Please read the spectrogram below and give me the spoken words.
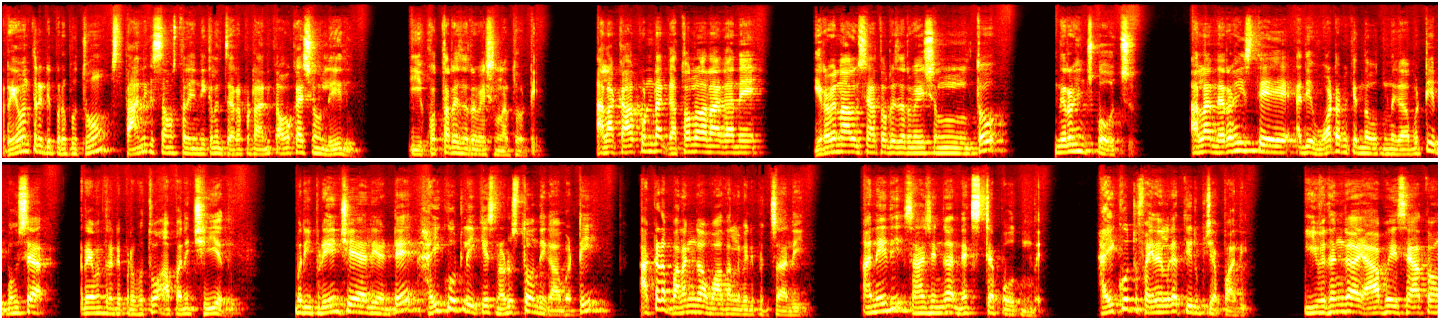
రేవంత్ రెడ్డి ప్రభుత్వం స్థానిక సంస్థల ఎన్నికలను జరపడానికి అవకాశం లేదు ఈ కొత్త రిజర్వేషన్లతోటి అలా కాకుండా గతంలో అలాగానే ఇరవై నాలుగు శాతం రిజర్వేషన్లతో నిర్వహించుకోవచ్చు. అలా నిర్వహిస్తే అది ఓటమి కింద అవుతుంది కాబట్టి బహుశా రేవంత్ రెడ్డి ప్రభుత్వం ఆ పని చేయదు. మరి ఇప్పుడు ఏం చేయాలి అంటే హైకోర్టులో ఈ కేసు నడుస్తోంది కాబట్టి అక్కడ బలంగా వాదనలు వినిపించాలి అనేది సహజంగా నెక్స్ట్ స్టెప్ అవుతుంది. హైకోర్టు ఫైనల్గా తీర్పు చెప్పాలి. ఈ విధంగా యాభై శాతం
